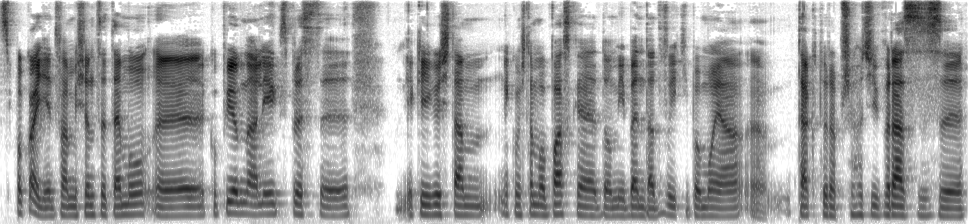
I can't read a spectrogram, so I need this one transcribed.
spokojnie, dwa miesiące temu y, kupiłem na AliExpress y, jakiegoś tam, jakąś tam opaskę do Mi Benda dwójki, bo moja, y, ta, która przychodzi wraz z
